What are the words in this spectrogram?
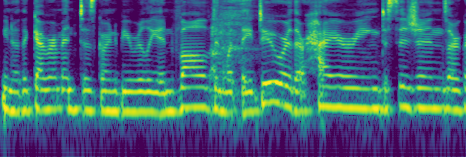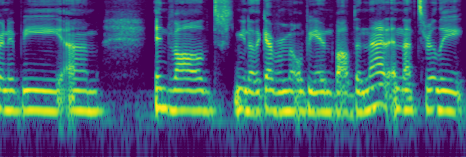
you know the government is going to be really involved in what they do or their hiring decisions are going to be um, involved you know the government will be involved in that and that's really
